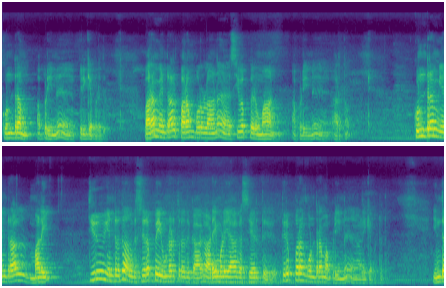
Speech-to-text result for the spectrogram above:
குன்றம் அப்படின்னு பிரிக்கப்படுது. பரம் என்றால் பரம்பொருளான சிவபெருமான் அப்படின்னு அர்த்தம். குன்றம் என்றால் மலை. திரு என்றது அந்த சிறப்பை உணர்த்துறதுக்காக அடைமொழியாக சேர்த்து திருப்பரங்குன்றம் அப்படின்னு அழைக்கப்பட்டது. இந்த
